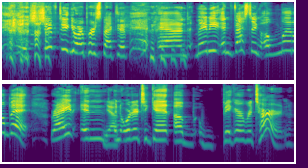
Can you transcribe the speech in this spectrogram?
shifting your perspective and maybe investing a little bit, right? In Yep. in order to get a bigger return.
